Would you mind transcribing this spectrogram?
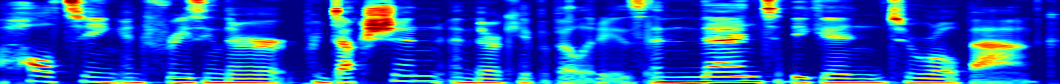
halting and freezing their production and their capabilities, and then to begin to roll back.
